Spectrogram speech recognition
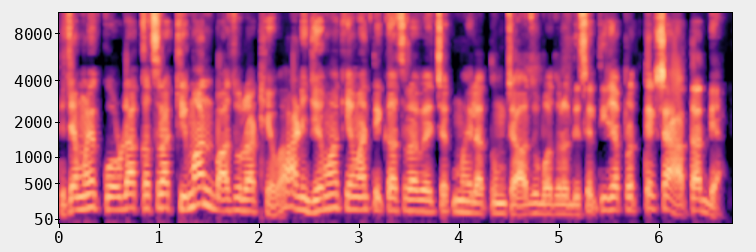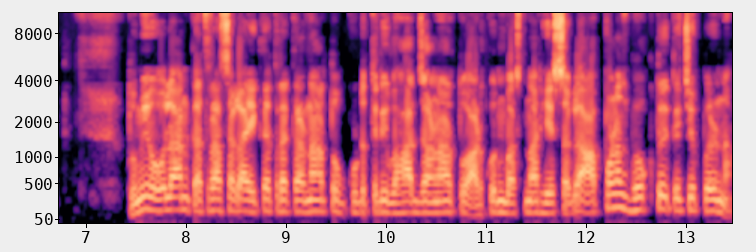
त्याच्यामुळे कोरडा कचरा किमान बाजूला ठेवा आणि जेव्हा केव्हा ती कचरा वेचक महिला तुमच्या आजूबाजूला दिसेल तिच्या प्रत्यक्ष हातात द्या. तुम्ही ओला आणि कचरा सगळा एकत्र करणार तो कुठंतरी वाहत जाणार तो अडकून बसणार हे सगळं आपणच भोगतोय त्याचे परिणाम.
